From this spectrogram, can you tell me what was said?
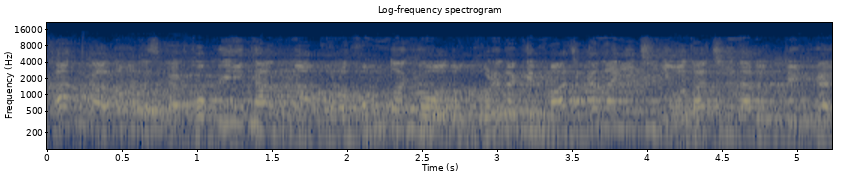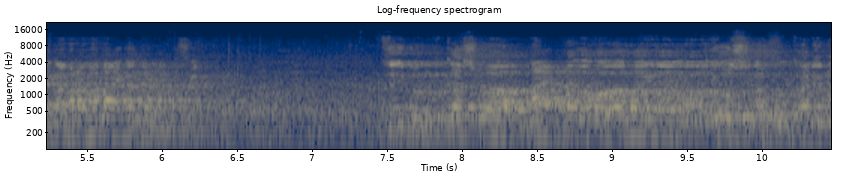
閣下どうですか国技館のこの本土俵のこれだけ間近な位置にお立ちになるっていう機会なかなかないかと思うんですよずいぶん昔は、はい、まだ我が輩が養子の仮の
